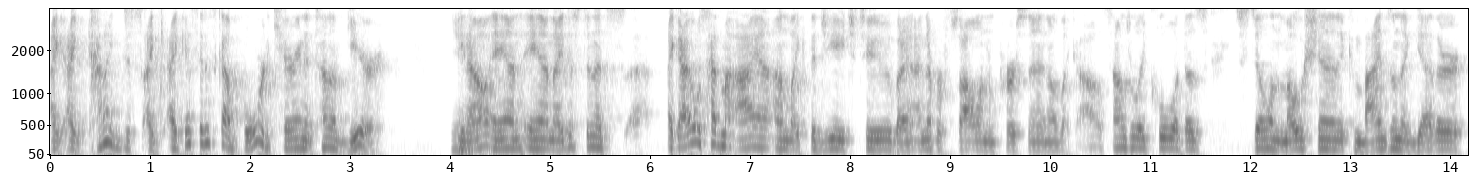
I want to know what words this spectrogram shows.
I, I kind of just I, I guess I just got bored carrying a ton of gear, Yeah. you know. And and I just didn't like I always had my eye on, on like the GH2, but I, I never saw one in person. I was like, oh, it sounds really cool. It does still in motion. It combines them together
